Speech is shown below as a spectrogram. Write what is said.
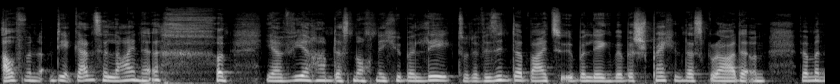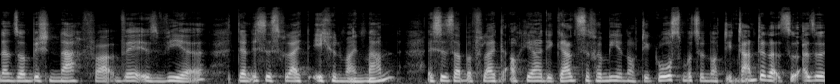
wenn die ganze Leine. Und ja, wir haben das noch nicht überlegt oder wir sind dabei zu überlegen, wir besprechen das gerade. Und wenn man dann so ein bisschen nachfragt, wer ist wir, dann ist es vielleicht ich und mein Mann. Es ist aber vielleicht auch ja die ganze Familie, noch die Großmutter, noch die Tante dazu. Also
